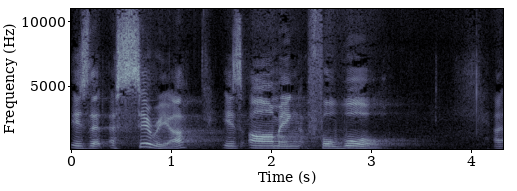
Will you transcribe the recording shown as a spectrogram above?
is that Assyria is arming for war. Uh,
